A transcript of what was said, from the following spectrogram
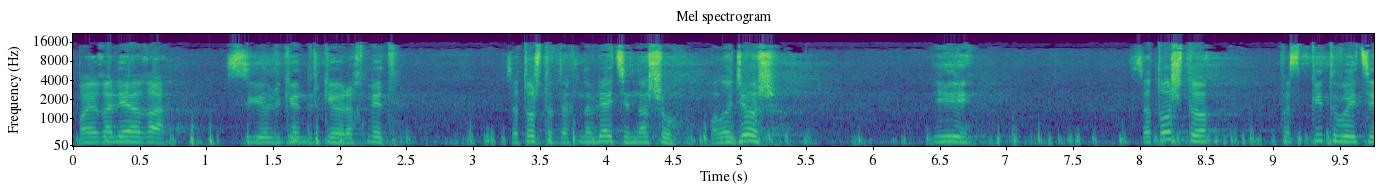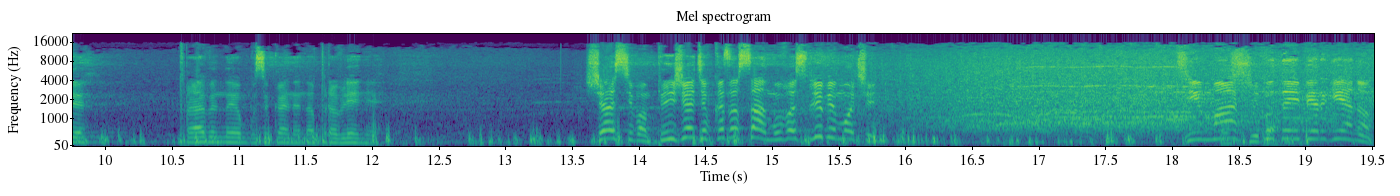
Байгали аға сізге үлкен үлкен рахмет за то, что вдохновляете нашу молодежь и за то, что воспитываете правильное музыкальное направление. Счастья вам! Приезжайте в Казахстан, мы вас любим очень! Димаш. Кудайбергенов.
